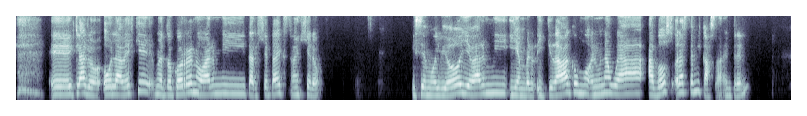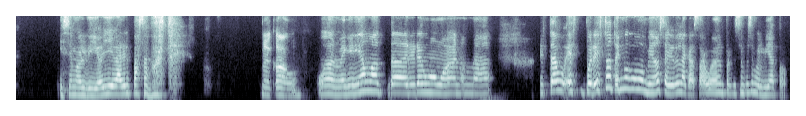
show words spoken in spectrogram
eh, claro, o la vez que me tocó renovar mi tarjeta de extranjero y se me olvidó llevar mi, y, en ver- y quedaba como en una weá a dos horas de mi casa, en tren, y se me olvidó llevar el pasaporte. Me cago. Bueno, me quería matar, era como, bueno, nada. Esta, es, por esto tengo como miedo a salir de la casa, weón, porque siempre se me olvida todo.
